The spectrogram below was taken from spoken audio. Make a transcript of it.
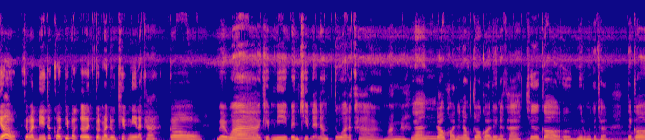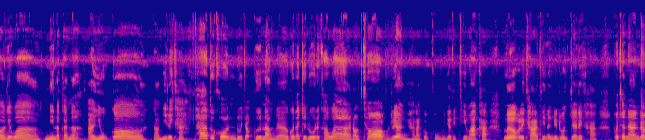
โยสวัสดีทุกคนที่บังเอิญกดมาดูคลิปนี้นะคะ ก็แบบว่าคลิปนี้เป็นคลิปแนะนำตัวละค่ะ มั้งนะ งั้นเราขอแนะนำตัวก่อนเลยนะคะ ชื่อก็เออไม่รู้เหมือนกันค่ะ แต่ก็เรียกว่ามินละกันนะ อายุก็ตามนี้เลยค่ะ ถ้าทุกคนดูจากพื้นหลังแล้วก็น่าจะรู้นะคะว่าเราชอบเรื่องฮานาโกะคุงวิญญาติที่มากค่ะ เลิฟเลยค่ะที่หนึ่งในดวงใจเลยค่ะ เพราะฉะนั้นเรา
